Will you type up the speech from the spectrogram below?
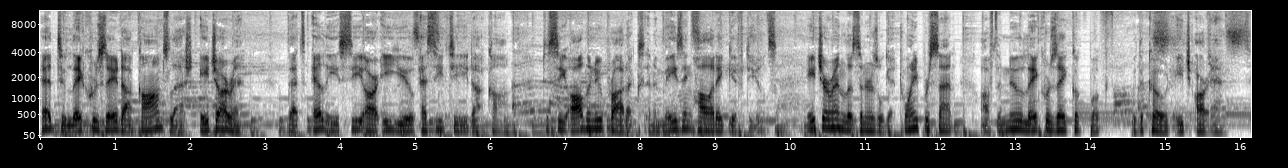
Head to lecreuset.com slash HRN. That's E L-E-C-R-E-U-S-E-T dot com to see all the new products and amazing holiday gift deals. HRN listeners will get 20% off the new Le Creuset cookbook with the code HRN.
